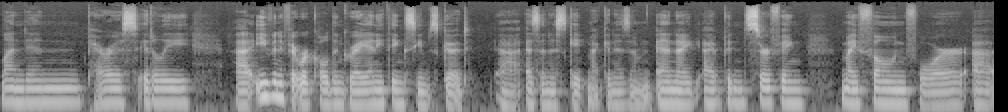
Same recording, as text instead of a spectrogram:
London, Paris, Italy. Uh, even if it were cold and gray, anything seems good uh, as an escape mechanism. And I, I've been surfing my phone for uh,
